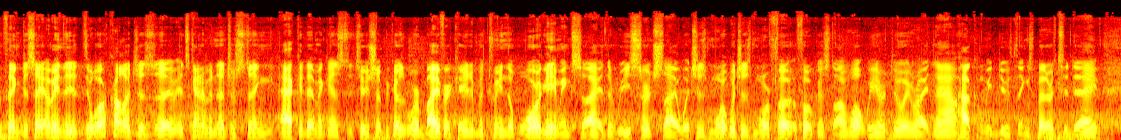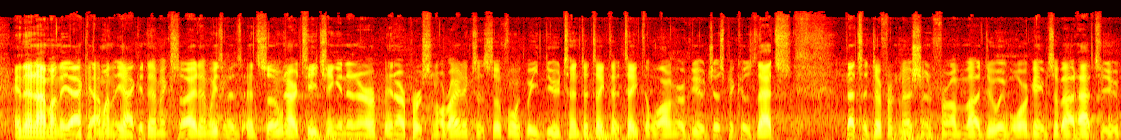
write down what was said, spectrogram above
thing to say. I mean, the, the War College is a, it's kind of an interesting academic institution because we're bifurcated between the wargaming side, the research side, which is more which is more fo- focused on what we are doing right now. How can we do things better today? And then I'm on the I'm on the academic side, and we and so in our teaching and in our in our personal writings and so forth, we do tend to take the take the longer view, just because that's that's a different mission from uh, doing war games about how to.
